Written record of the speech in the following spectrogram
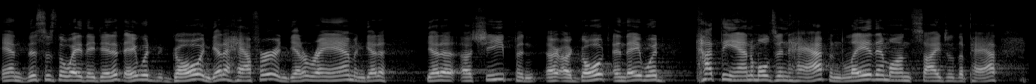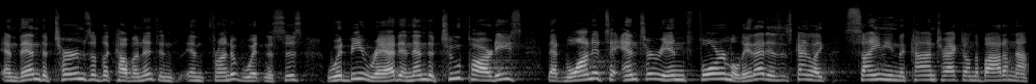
and this is the way they did it. They would go and get a heifer and get a ram and get a, get a, a sheep and a goat, and they would cut the animals in half and lay them on sides of the path. And then the terms of the covenant in, in front of witnesses would be read. And then the two parties that wanted to enter in formally, that is, it's kind of like signing the contract on the bottom. Now,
